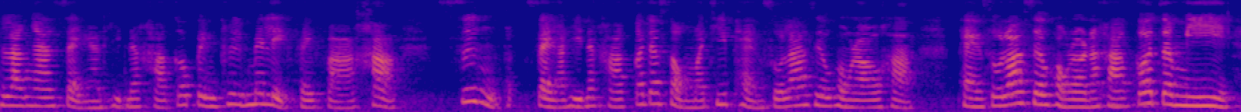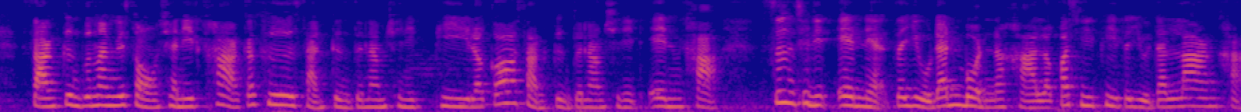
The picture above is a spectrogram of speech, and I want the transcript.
พลังงานแสงอาทิตย์นะคะ ก็เป็นคลื่นแม่เหล็กไฟฟ้าค่ะ ซึ่งแสงอาทิตย์นะคะ ก็จะส่องมาที่แผงโซลาเซลล์ของเราค่ะ แผงโซลาเซลล์ของเรานะคะ ก็จะมีสารกึ่งตัวนำอยู่สองชนิดค่ะ ก็คือสารกึ่งตัวนำชนิด P แล้วก็สารกึ่งตัวนำชนิด N ค่ะ ซึ่งชนิด N เนี่ยจะอยู่ด้านบนนะคะ แล้วก็ชนิด P จะอยู่ด้านล่างค่ะ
